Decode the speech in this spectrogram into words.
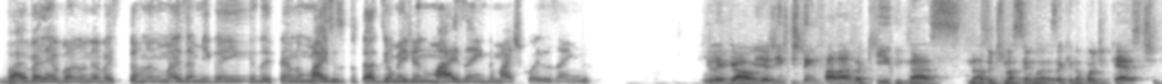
vai, vai levando, né? Vai se tornando mais amigo ainda, e tendo mais resultados e almejando mais ainda, mais coisas ainda. Que legal. E a gente tem falado aqui nas, nas últimas semanas aqui no podcast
